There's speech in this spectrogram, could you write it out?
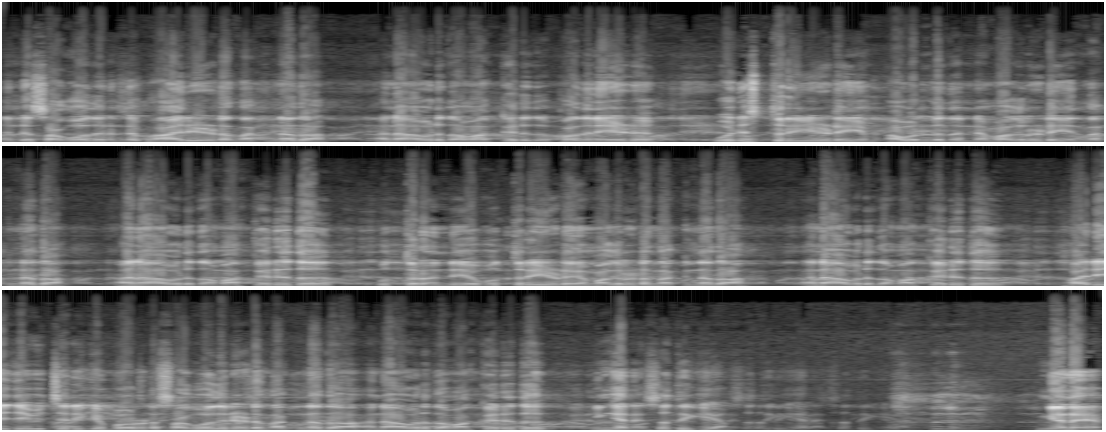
നിന്റെ സഹോദരന്റെ ഭാര്യയുടെ നഗ്നത അനാവൃതമാക്കരുത്. പതിനേഴ് ഒരു സ്ത്രീയുടെയും അവളുടെ തന്നെ മകളുടെയും നഗ്നത അനാവൃതമാക്കരുത്. പുത്രന്റെയോ പുത്രിയുടെയോ മകളുടെ നഗ്നത അനാവൃതമാക്കരുത്. ഭാര്യ ജീവിച്ചിരിക്കുമ്പോൾ അവരുടെ സഹോദരിയുടെ നഗ്നത അനാവൃതമാക്കരുത്. ഇങ്ങനെ ശ്രദ്ധിക്കുക. ഇങ്ങനെ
